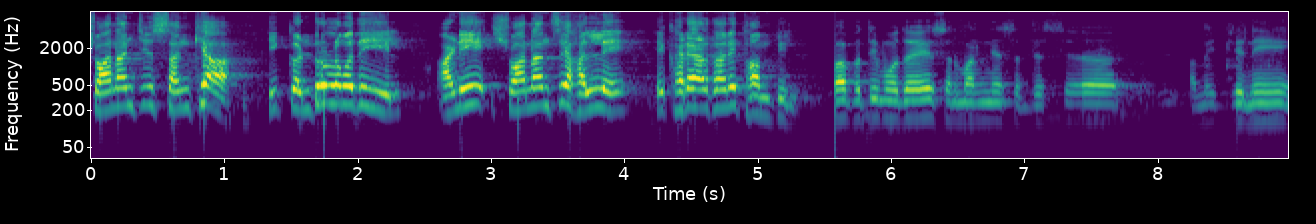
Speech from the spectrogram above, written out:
श्वानांची संख्या ही कंट्रोलमध्ये येईल आणि श्वानांचे हल्ले हे खऱ्या अर्थाने थांबतील. सभापती महोदय सन्माननीय सदस्य अमितजींनी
